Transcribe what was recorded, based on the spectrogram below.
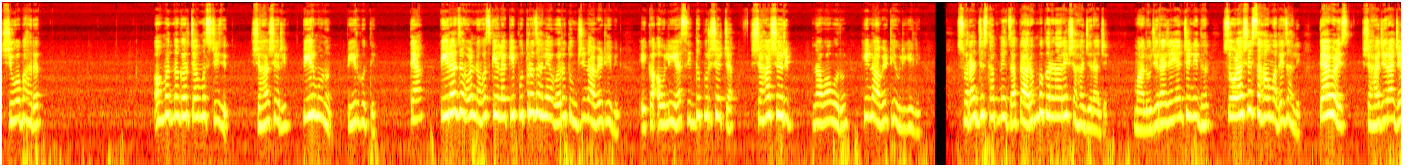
शिवभारत अहमदनगरच्या मस्जिदीत शहा शरीफ पीर म्हणून पीर होते. त्या पीराजवळ नवस केला की पुत्र झाल्यावर तुमची नावे ठेवीन. एका अवलिया सिद्ध पुरुषाच्या शहा शरीफ नावावरून ही नावे ठेवली गेली. स्वराज्य स्थापनेचा प्रारंभ करणारे शहाजीराजे. मालोजीराजे यांचे निधन सोळाशे सहा मध्ये झाले. त्यावेळेस शहाजीराजे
